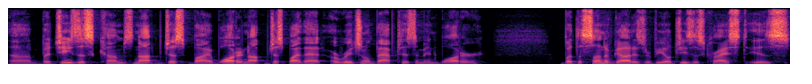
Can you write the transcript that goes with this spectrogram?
uh, but Jesus comes not just by water, not just by that original baptism in water, but the Son of God is revealed. Jesus Christ is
